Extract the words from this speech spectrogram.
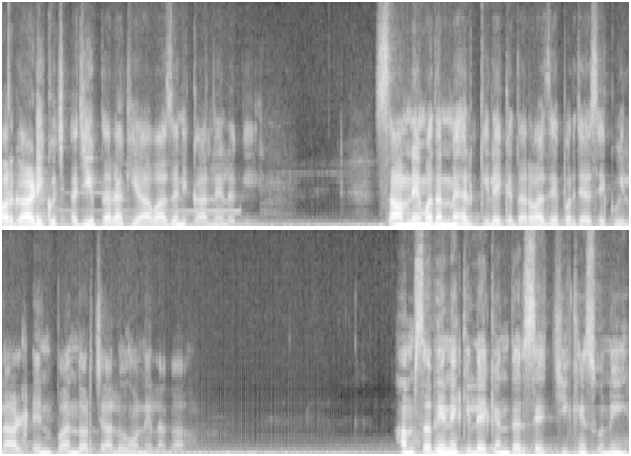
और गाड़ी कुछ अजीब तरह की आवाज़ें निकालने लगी। सामने मदन महल किले के दरवाजे पर जैसे कोई लालटेन बंद और चालू होने लगा। हम सभी ने किले के अंदर से चीखें सुनी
